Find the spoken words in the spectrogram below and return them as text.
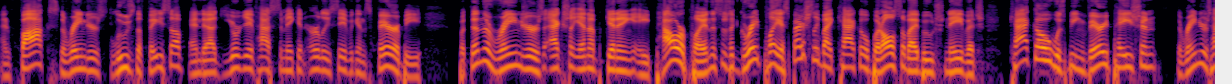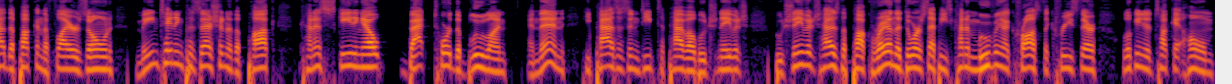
and Fox. The Rangers lose the faceoff, and uh, Georgiev has to make an early save against Farabee. But then the Rangers actually end up getting a power play, and this was a great play, especially by Kakko, but also by Buchnevich. Kakko was being very patient. The Rangers had the puck in the Flyer zone, maintaining possession of the puck, kind of skating out back toward the blue line, and then he passes in deep to Pavel Buchnevich. Buchnevich has the puck right on the doorstep. He's kind of moving across the crease there, looking to tuck it home,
